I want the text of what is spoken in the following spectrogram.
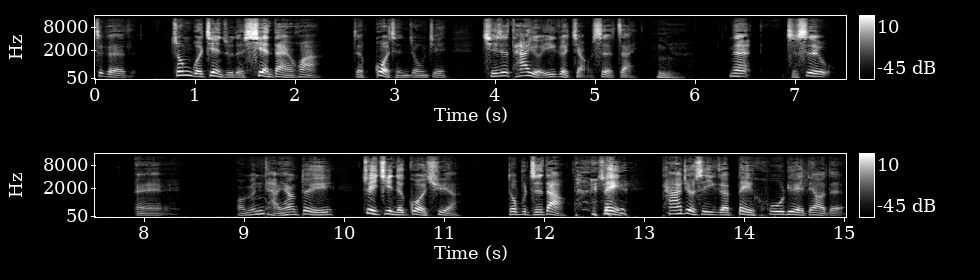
这个中国建筑的现代化的过程中间，其实他有一个角色在，嗯，那只是呃，我们好像对于最近的过去啊都不知道，所以他就是一个被忽略掉的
